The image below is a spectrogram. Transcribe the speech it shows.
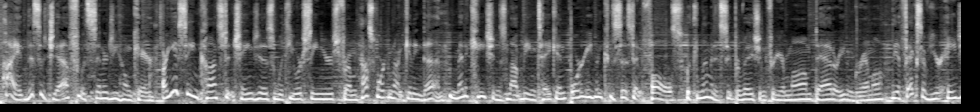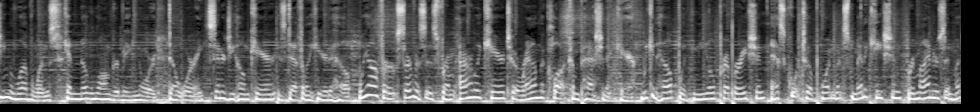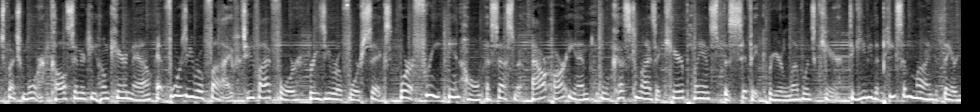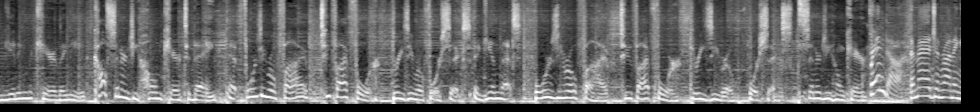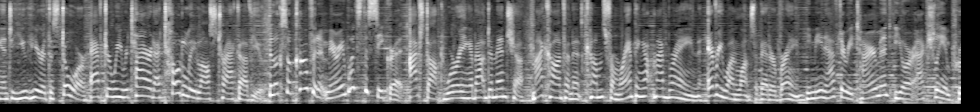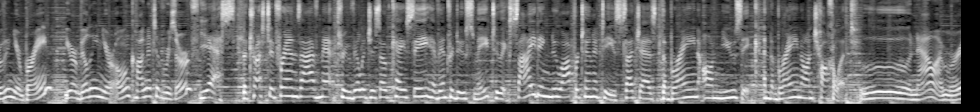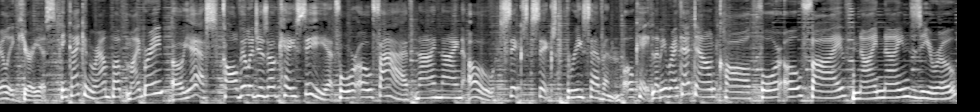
Hi, this is Jeff with Synergy Home Care. Are you seeing constant changes with your seniors from housework not getting done, medications not being taken, or even consistent falls with limited supervision for your mom, dad, or even grandma? The effects of your aging loved ones can no longer be ignored. Don't worry, Synergy Home Care is definitely here to help. We offer services from hourly care to around the clock compassionate care. We can help with meal preparation, escort to appointments, medication, reminders, and much, much more. Call Synergy Home Care now at 405 254 3046 for a free in home assessment. Our RN will customize a care plan specific for your loved one's care to give you the peace of mind that they are getting the care they need. Call Synergy Home Care today at 405 254 3046. Again, that's 405 254 3046. Synergy Home Care. Brenda, imagine running into you here at the store. After we retired, I totally lost track of you. You look so confident, Mary. What's the secret? I've stopped worrying about dementia. My confidence comes from ramping up my brain. Everyone wants a better brain. You mean after retirement, you are actually improving your brain? You are building your own cognitive reserve? Yes, the trusted friends I've met through Villages OKC have introduced me to exciting new opportunities such as the brain on music and the brain on chocolate. Ooh, now I'm really curious. Think I can ramp up my brain? Oh, yes. Call Villages OKC at 405 990 6637. Okay, let me write that down. Call 405 990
